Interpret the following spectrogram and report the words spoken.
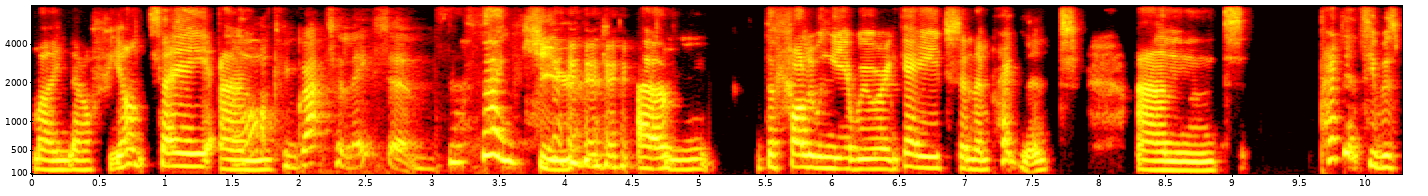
my now fiance. And oh, congratulations! Thank you. um, the following year, we were engaged and then pregnant, and pregnancy was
